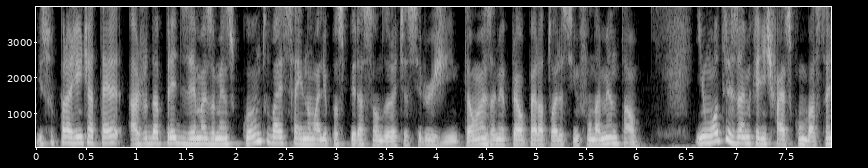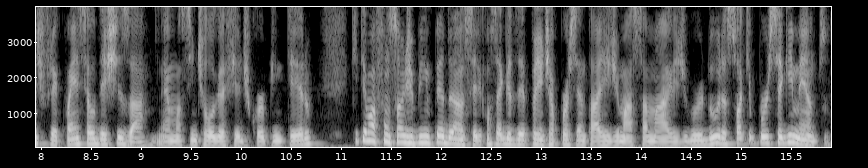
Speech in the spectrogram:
Isso para a gente até ajuda a predizer mais ou menos quanto vai sair numa lipoaspiração durante a cirurgia. Então é um exame pré-operatório assim fundamental. E um outro exame que a gente faz com bastante frequência é o DXA, né, uma cintilografia de corpo inteiro, que tem uma função de bioimpedância. Ele consegue dizer para a gente porcentagem de massa magra e de gordura só que por segmento.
